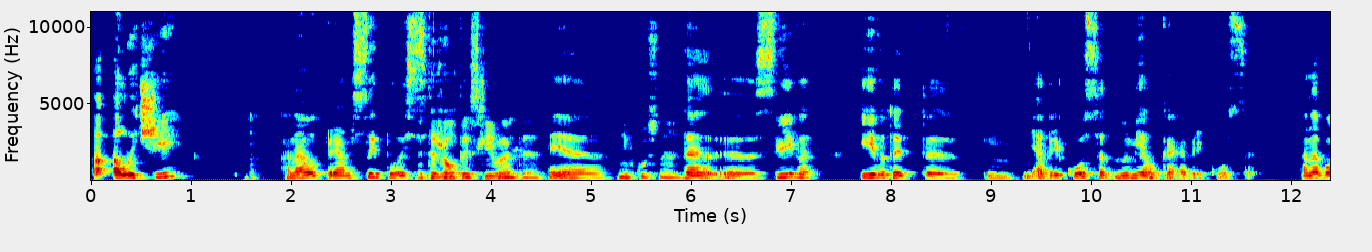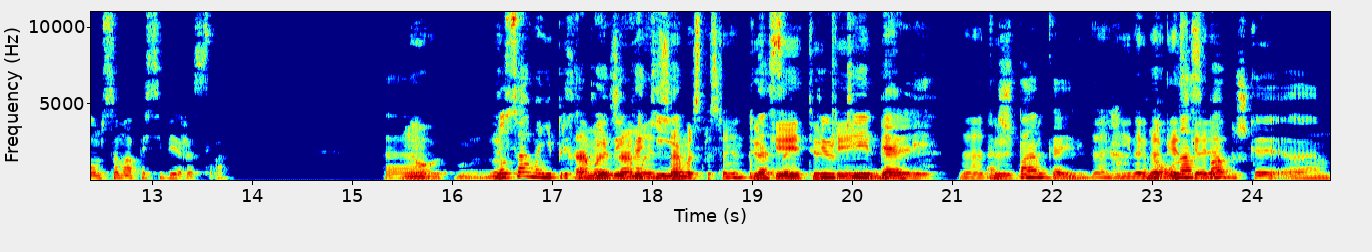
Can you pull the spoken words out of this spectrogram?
а- алычи, она вот прям сыпалась. Это желтая слива, это Э, невкусная. да, э, слива и вот эта м, абрикоса, ну мелкая абрикоса. Она, по-моему, сама по себе росла. Э, Ну, ну, самые самые, неприхотливые самые, какие? самые распространенные. Да, Тюрки, тюрки, да. белли. Да, А, тюрки, шпанка да, иногда Но у нас с бабушкой э,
